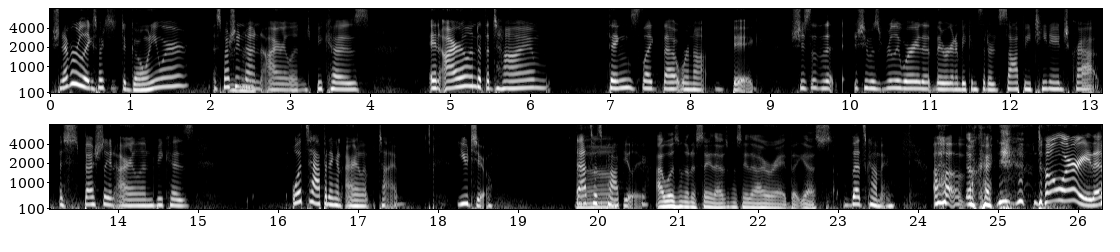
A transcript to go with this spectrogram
she never really expected it to go anywhere, especially Mhm. not in Ireland, because in Ireland at the time, things like that were not big. She said that she was really worried that they were going to be considered soppy teenage crap, especially in Ireland, because what's happening in Ireland at the time? U2. That's what's Uh, popular. I wasn't gonna say that. I was gonna say the IRA, but yes. That's coming. Uh, Okay. don't worry. That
